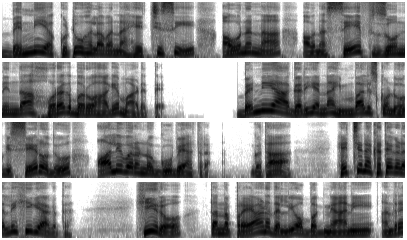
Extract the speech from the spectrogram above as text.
ಬೆನ್ನಿಯ ಕುತೂಹಲವನ್ನ ಹೆಚ್ಚಿಸಿ ಅವನನ್ನ ಅವನ ಸೇಫ್ ಝೋನ್ನಿಂದ ಹೊರಗೆ ಬರೋ ಹಾಗೆ ಮಾಡುತ್ತೆ. ಬೆನ್ನಿಯ ಆ ಗರಿಯನ್ನ ಹಿಂಬಾಲಿಸ್ಕೊಂಡು ಹೋಗಿ ಸೇರೋದು ಆಲಿವರ್ ಅನ್ನೋ ಗೂಬೆ ಹತ್ರ. ಗೊತ್ತಾ? ಹೆಚ್ಚಿನ ಕಥೆಗಳಲ್ಲಿ ಹೀಗೆ ಆಗುತ್ತೆ. ಹೀರೋ ತನ್ನ ಪ್ರಯಾಣದಲ್ಲಿ ಒಬ್ಬ ಜ್ಞಾನಿ, ಅಂದ್ರೆ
